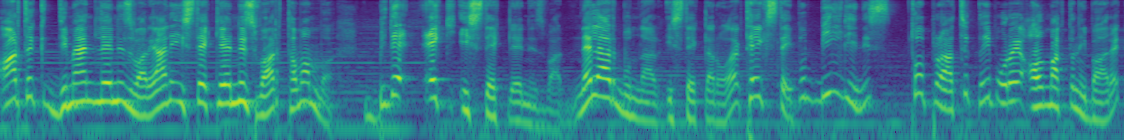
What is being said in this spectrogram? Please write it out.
Artık demandleriniz var. Yani istekleriniz var. Tamam mı? Bir de ek istekleriniz var. Neler bunlar istekler olarak? Take state. Bu bildiğiniz toprağa tıklayıp orayı almaktan ibaret.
